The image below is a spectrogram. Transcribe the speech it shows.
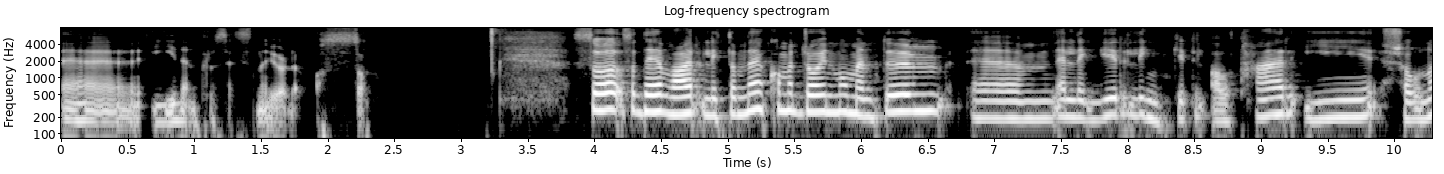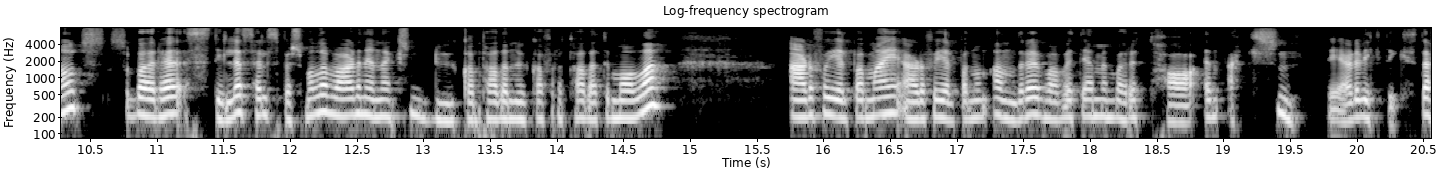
eh, i den prosessen å gjøre det også. Så, så, det var litt om det. Kom og join Momentum. Eh, jeg legger linker til alt her i shownotes. Så bare still deg selv spørsmålet hva er den ene action du kan ta denne uka for å ta deg til målet. Er det for hjelp av meg, er det for hjelp av noen andre, hva vet jeg, men bare ta en action. Det er det viktigste,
